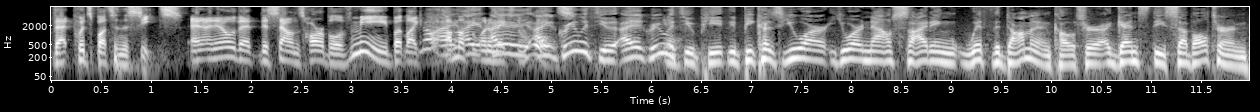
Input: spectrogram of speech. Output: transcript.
that puts butts in the seats. And I know that this sounds horrible of me, but like I'm not the one who makes the rules. I agree with you. I agree with you, Pete, because you are you are now siding with the dominant culture against the subaltern.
